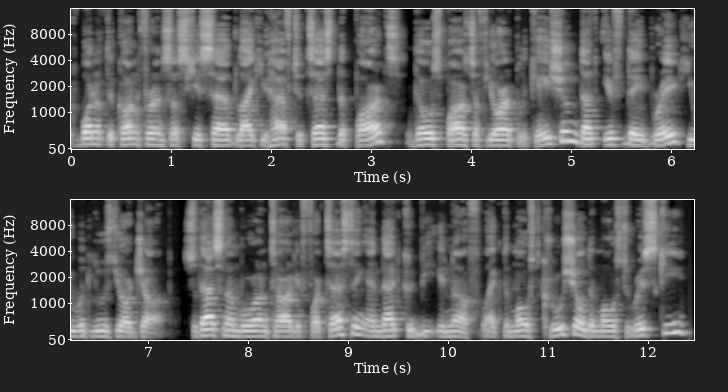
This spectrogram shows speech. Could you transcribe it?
At one of the conferences, he said, like, you have to test the parts, those parts of your application, that if they break, you would lose your job. So that's number one target for testing, and that could be enough. Like the most crucial, the most risky,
